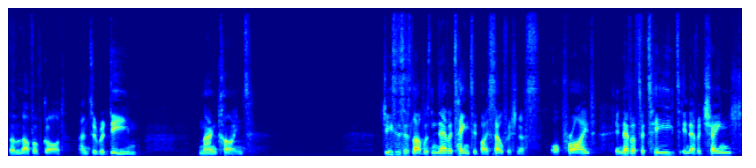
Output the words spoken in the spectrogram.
the love of God and to redeem mankind. Jesus' love was never tainted by selfishness or pride. It never fatigued. It never changed.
